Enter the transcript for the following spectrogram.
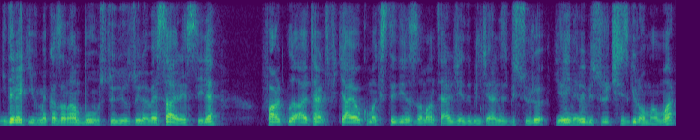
giderek ivme kazanan Boom Studios'uyla vesairesiyle farklı alternatif hikaye okumak istediğiniz zaman tercih edebileceğiniz bir sürü yayın evi, bir sürü çizgi roman var.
